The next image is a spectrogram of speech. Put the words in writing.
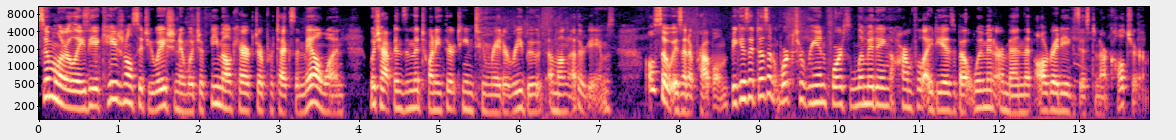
Similarly, the occasional situation in which a female character protects a male one, which happens in the 2013 Tomb Raider reboot, among other games, also isn't a problem because it doesn't work to reinforce limiting, harmful ideas about women or men that already exist in our culture.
